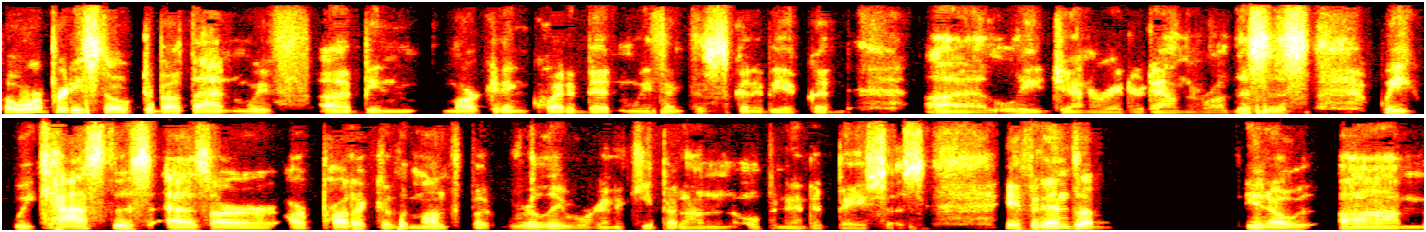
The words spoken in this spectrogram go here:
But we're pretty stoked about that and we've uh, been marketing quite a bit and we think this is going to be a good uh, lead generator down the road. This is, we, we cast this as our, our product of the month, but really we're going to keep it on an open-ended basis. If it ends up you know, um,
